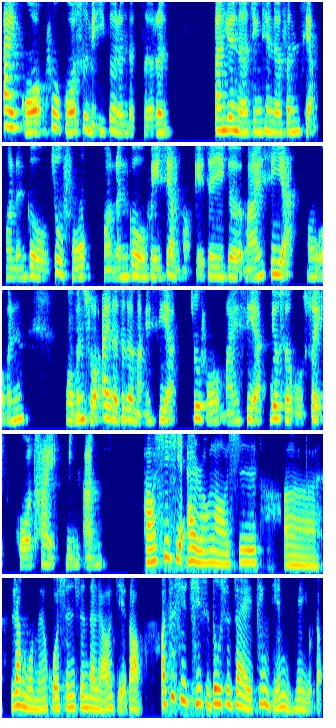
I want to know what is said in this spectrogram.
爱国护国是每一个人的责任。但愿呢，今天的分享我能够祝福，我能够回向哈，给这一个马来西亚。我们我们所爱的这个马来西亚，祝福马来西亚六十五岁国泰民安。好，谢谢艾荣老师，呃，让我们活生生的了解到啊，这些其实都是在经典里面有的。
